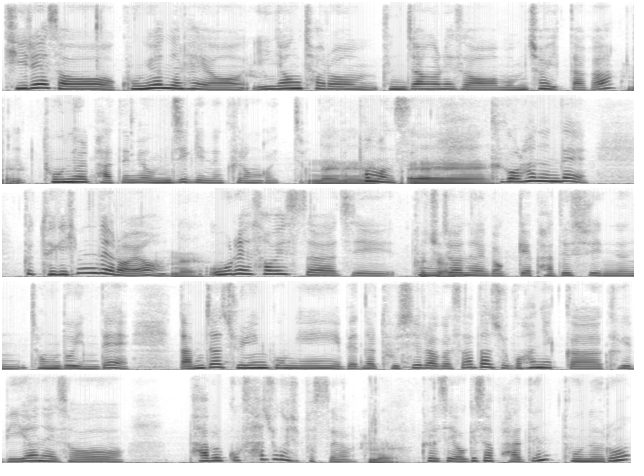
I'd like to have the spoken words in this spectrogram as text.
길에서 공연을 해요. 인형처럼 분장을 해서 멈춰 있다가 네. 돈을 받으며 움직이는 그런 거 있죠. 네, 네, 네. 퍼포먼스. 네. 그걸 하는데 그 되게 힘들어요. 네. 오래 서 있어야지. 동전을 몇 개 받을 수 있는 정도인데 남자 주인공이 맨날 도시락을 싸다 주고 하니까 그게 미안해서 밥을 꼭 사주고 싶었어요. 네. 그래서 여기서 받은 돈으로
